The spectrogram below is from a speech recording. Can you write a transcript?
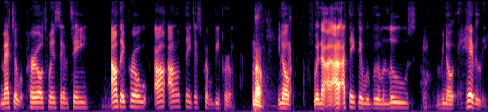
match up with Pearl 2017, I don't think Pearl. I, I don't think Jackson Pearl would beat Pearl. No, you know, when I, I think they would, would lose, you know, heavily.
